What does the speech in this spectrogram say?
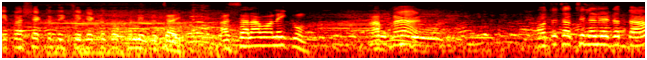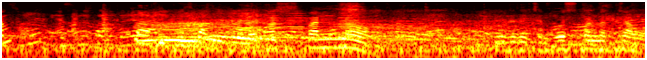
এই পাশে একটা দেখছি, এটা একটা তথ্য নিতে চাই। আসসালামু আলাইকুম। আপনার কত চাচ্ছিলেন এটার দাম? পঁচপান্ন। দেখছেন, পঁচপান্ন চাওয়া।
